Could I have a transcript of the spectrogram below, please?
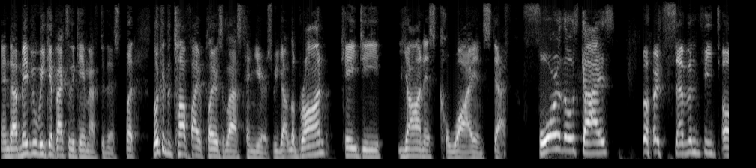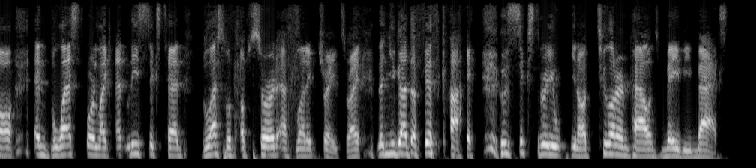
And uh, maybe we get back to the game after this, but look at the top five players of the last 10 years. We got LeBron, KD, Giannis, Kawhi, and Steph. Four of those guys are seven feet tall and blessed, or like at least six ten, blessed with absurd athletic traits, right? Then you got the fifth guy who's six three, you know, two hundred pounds maybe max,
